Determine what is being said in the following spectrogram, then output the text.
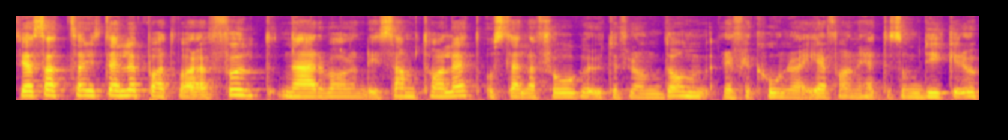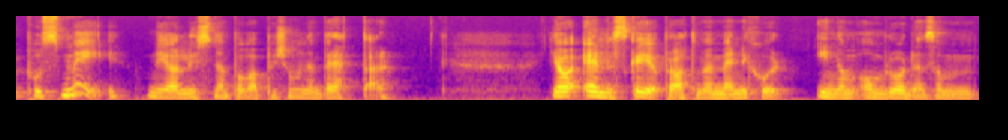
Så jag satsar istället på att vara fullt närvarande i samtalet och ställa frågor utifrån de reflektioner och erfarenheter som dyker upp hos mig när jag lyssnar på vad personen berättar. Jag älskar ju att prata med människor inom områden som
